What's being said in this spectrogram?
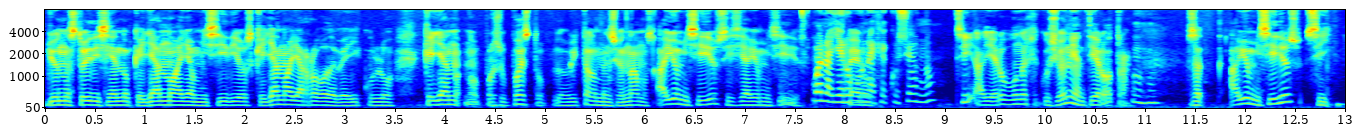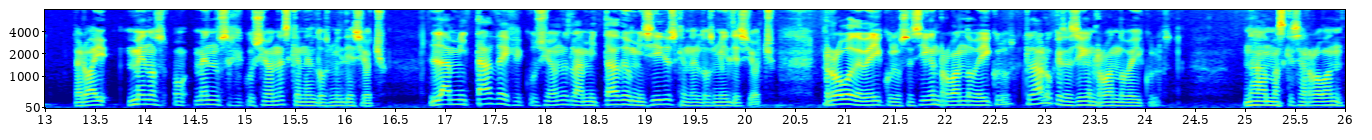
Yo no estoy diciendo que ya no haya homicidios, que ya no haya robo de vehículo, que ya no. No, por supuesto, ahorita lo mencionamos. ¿Hay homicidios? Sí, sí hay homicidios. Bueno, ayer hubo una ejecución, ¿no? Sí, ayer hubo una ejecución y antier otra. O sea, ¿hay homicidios? Sí pero hay menos, menos ejecuciones que en el 2018. La mitad de ejecuciones, la mitad de homicidios que en el 2018. Robo de vehículos, ¿se siguen robando vehículos? Claro que se siguen robando vehículos. Nada más que se roban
